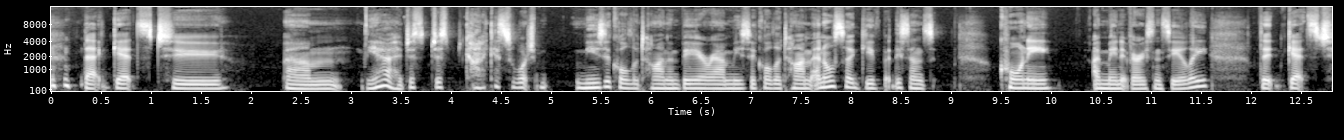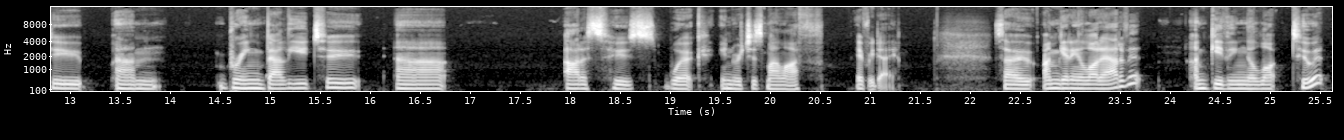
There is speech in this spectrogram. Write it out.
that gets to, um, yeah, just, just kind of gets to watch music all the time and be around music all the time and also give, but this sounds corny I mean it very sincerely, that gets to um, bring value to uh, artists whose work enriches my life every day. So I'm getting a lot out of it. I'm giving a lot to it.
